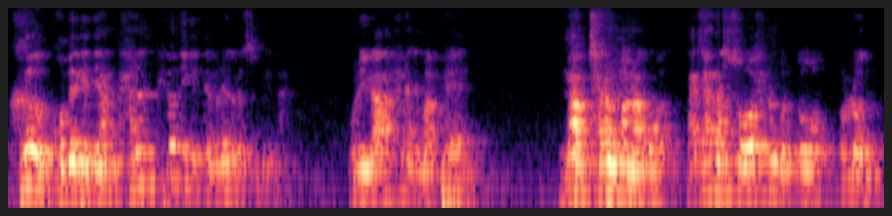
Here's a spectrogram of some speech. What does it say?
그 고백에 대한 다른 표현이기 때문에 그렇습니다. 우리가 하나님 앞에 막 자랑만 하고 나 잘났어 하는 것도 물론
